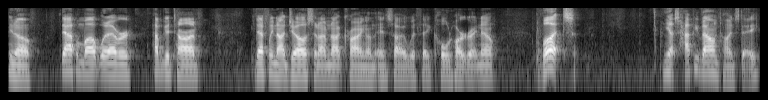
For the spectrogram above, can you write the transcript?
You know, dap them up. Whatever. Have a good time. Definitely not jealous, and I'm not crying on the inside with a cold heart right now. But yes, happy Valentine's Day.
